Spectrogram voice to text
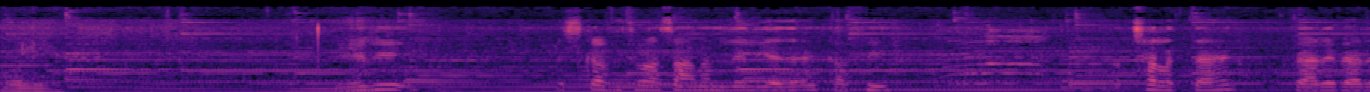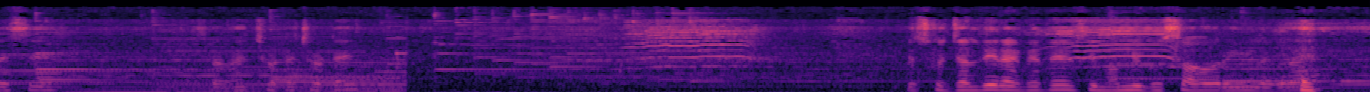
बोलिए। ये भी इसका भी थोड़ा सा आनंद ले लिया जाए काफ़ी अच्छा लगता है प्यारे प्यारे से सब हैं छोटे छोटे। इसको जल्दी रख देते हैं इसकी मम्मी गुस्सा हो रही है लग रहा है।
